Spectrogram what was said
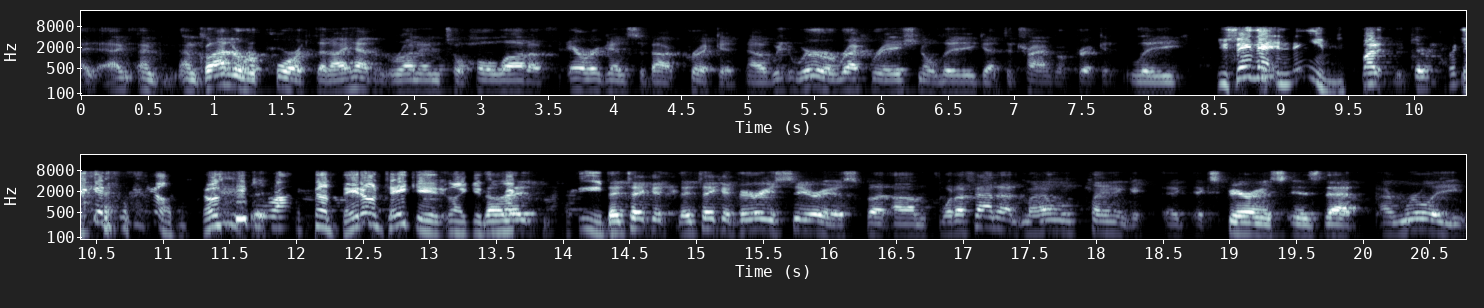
I, am glad to report that I haven't run into a whole lot of arrogance about cricket. Now, we, are a recreational league at the Triangle Cricket League, you say that in name, but when you get to the field, those people around the field, they don't take it like it's no, they, they, take it they take it very serious. But um, what I found out in my own playing experience is that I'm really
